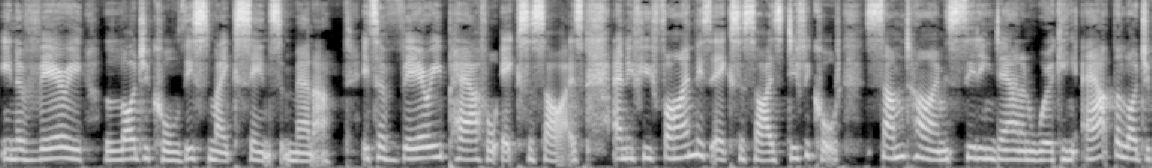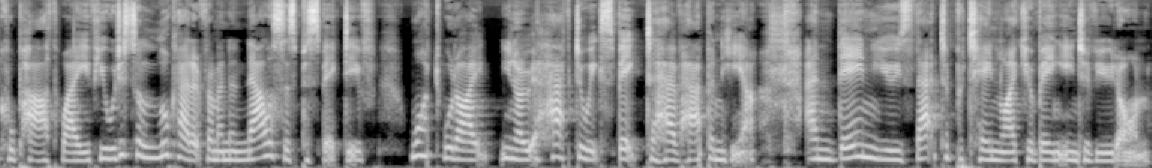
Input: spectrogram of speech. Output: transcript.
in a very logical, this makes sense manner. It's a very powerful exercise. And if you find this exercise difficult, sometimes sitting down and working out the logical pathway, if you were just to look at it from an analysis perspective, what would I, you know, have to expect to have happen here? And then use that to pretend like you're being interviewed on.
